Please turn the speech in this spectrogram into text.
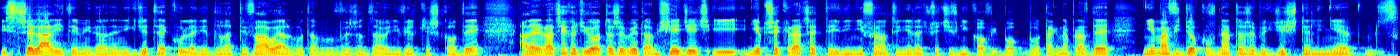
i strzelali tymi, no, nigdzie te kule nie dolatywały albo tam wyrządzały niewielkie szkody ale raczej chodziło o to, żeby tam siedzieć i nie przekraczać tej linii frontu, nie dać przeciwnikowi, bo, bo tak naprawdę nie ma widoków na to, żeby gdzieś te linie z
